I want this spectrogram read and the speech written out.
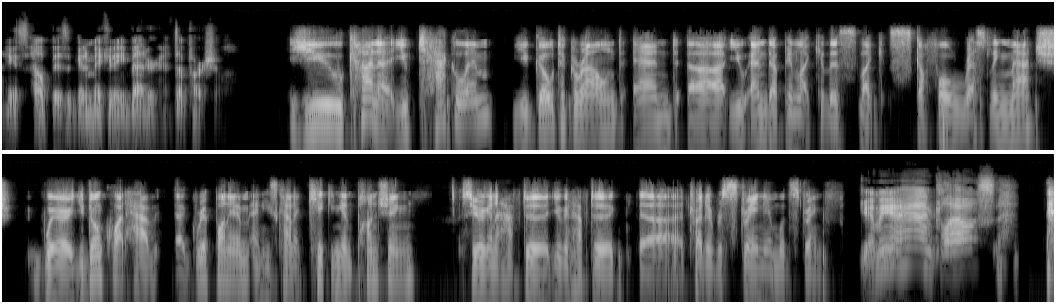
I guess help isn't going to make it any better. It's a partial. you kind of you tackle him you go to ground and uh, you end up in like this like scuffle wrestling match where you don't quite have a grip on him and he's kind of kicking and punching so you're gonna have to you're gonna have to uh, try to restrain him with strength Give me a hand, Klaus.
